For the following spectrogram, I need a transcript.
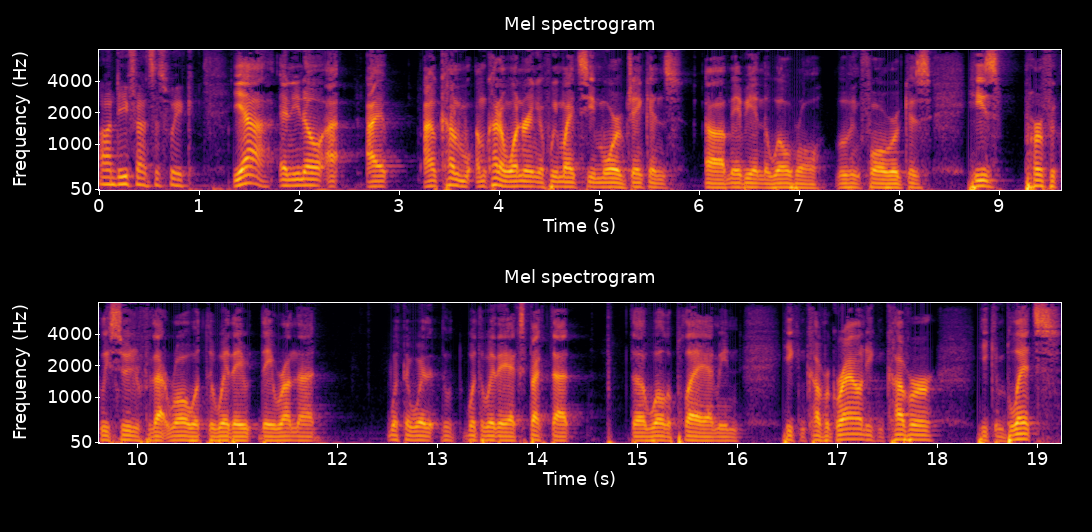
on defense this week. Yeah, and you know, I, I, I'm kind of, I'm kind of wondering if we might see more of Jenkins, uh, maybe in the will role moving forward because he's perfectly suited for that role with the way they, they run that, with the way, with the way they expect that, the will to play. I mean, he can cover ground, he can cover, he can blitz,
